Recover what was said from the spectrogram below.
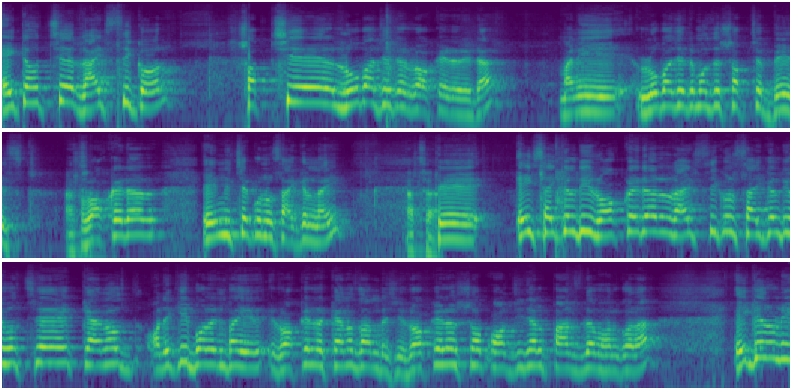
এইটা হচ্ছে রাইট সিকর সবচেয়ে লো বাজেটের রক রাইডার এটা। মানে লো বাজেটের মধ্যে সবচেয়ে বেস্ট। রক রাইডার এর নিচে কোনো সাইকেল নাই। আচ্ছা। এই সাইকেলটি রক রাইডার রাইড সিকর সাইকেলটি হচ্ছে কেন অনেকেই বলেন ভাই রক রাইডার কেন দাম বেশি? রক রাইডার সব অরিজিনাল পার্টস ব্যবহার করা। এই কারণে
